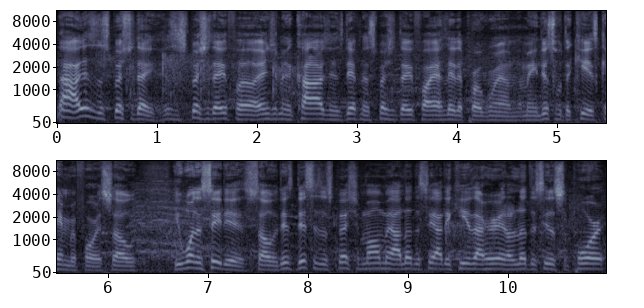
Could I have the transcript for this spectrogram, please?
Nah, this is a special day. This is a special day for Angelina College, and it's definitely a special day for our athletic program. I mean, this is what the kids came here for, so you want to see this. So this this is a special moment. I love to see how the kids out here. And I love to see the support,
